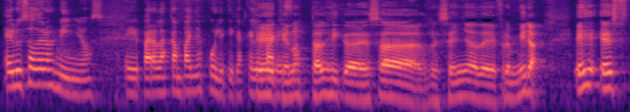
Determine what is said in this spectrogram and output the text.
El uso de los niños eh, para las campañas políticas, ¿qué, le parece? Qué nostálgica esa reseña de Fred. Mira, es, es,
